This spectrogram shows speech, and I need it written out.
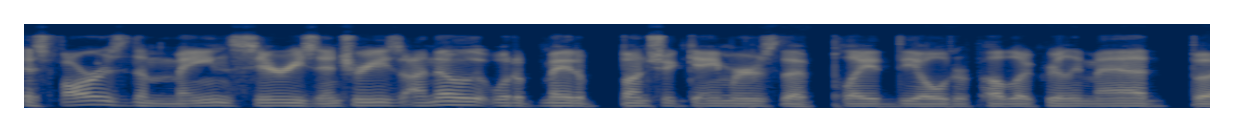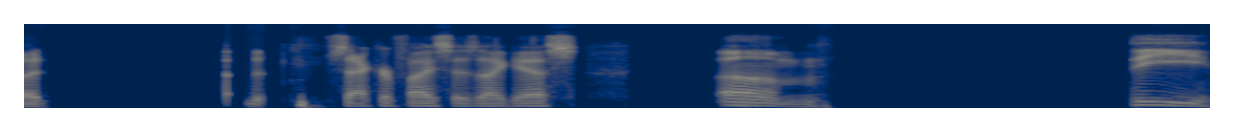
as far as the main series entries, I know that would have made a bunch of gamers that played the Old Republic really mad, but uh, sacrifices, I guess. Um, the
